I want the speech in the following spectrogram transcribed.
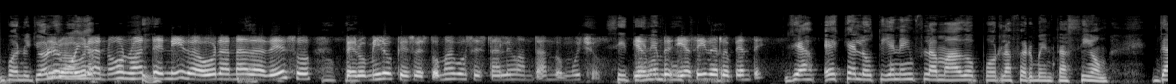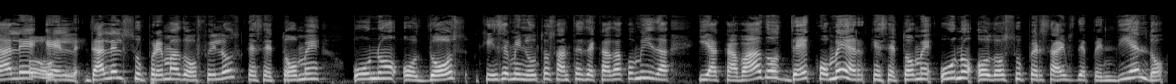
Bueno, yo le voy ahora no, no ha tenido ahora nada de eso, pero miro que su estómago se está levantando mucho. Sí, y, así de repente. Ya, es que lo tiene inflamado por la fermentación. Dale oh, el dale el supremadófilos que se tome uno o dos, 15 minutos antes de cada comida y acabado de comer que se tome uno o dos super dependiendo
